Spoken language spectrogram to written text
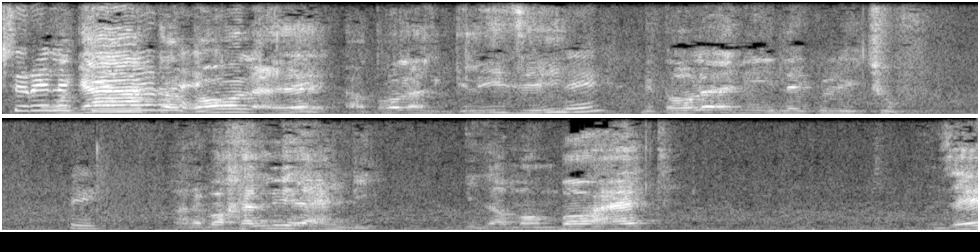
اشتري لك وقعدت كاميرا اطالع إيه. أطالع الإنجليزي. إيه. يطالعني اللي يقول لي شوف. إيه. أنا بخليها عندي. إذا ما انباعت زين.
